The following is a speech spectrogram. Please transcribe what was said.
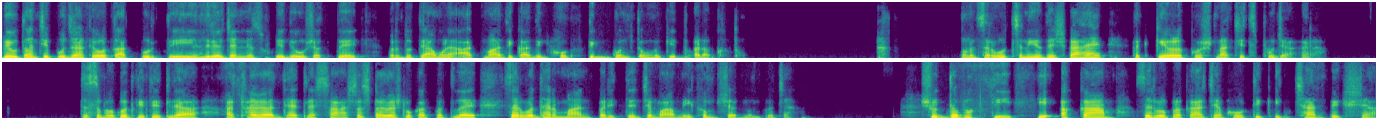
देवतांची पूजा केवळ तात्पुरती इंद्रियजन्य सुखे देऊ शकते परंतु त्यामुळे आत्मा अधिकाधिक भौतिक गुंतवणुकीत अडकतो. म्हणून सर्वोच्च निर्देश काय आहे? तर केवळ कृष्णाचीच पूजा करा. जसं भगवद्गीतेतल्या अठराव्या अध्यायातल्या सहासष्टाव्या श्लोकात म्हटलंय सर्व धर्मान परित्यज्य मामेकम शरणम प्रजा. शुद्ध भक्ती ही अकाम सर्व प्रकारच्या भौतिक इच्छांपेक्षा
